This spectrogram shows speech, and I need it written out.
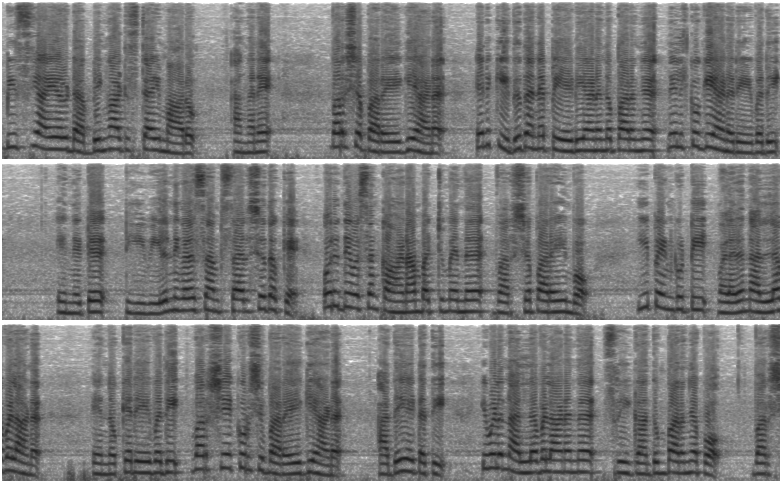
ബിസിയായ ഒരു ഡബിംഗ് ആർട്ടിസ്റ്റായി മാറും. അങ്ങനെ വർഷ പറയുകയാണ്. എനിക്ക് ഇത് തന്നെ പേടിയാണെന്ന് പറഞ്ഞ് നിൽക്കുകയാണ് രേവതി. എന്നിട്ട് ടി വിയിൽ നിങ്ങൾ സംസാരിച്ചതൊക്കെ ഒരു ദിവസം കാണാൻ പറ്റുമെന്ന് വർഷ പറയുമ്പോ ഈ പെൺകുട്ടി വളരെ നല്ലവളാണ് എന്നൊക്കെ രേവതി വർഷയെക്കുറിച്ച് പറയുകയാണ്. അതേ ഏട്ടത്തി ഇവൾ നല്ലവളാണെന്ന് ശ്രീകാന്തും പറഞ്ഞപ്പോ വർഷ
